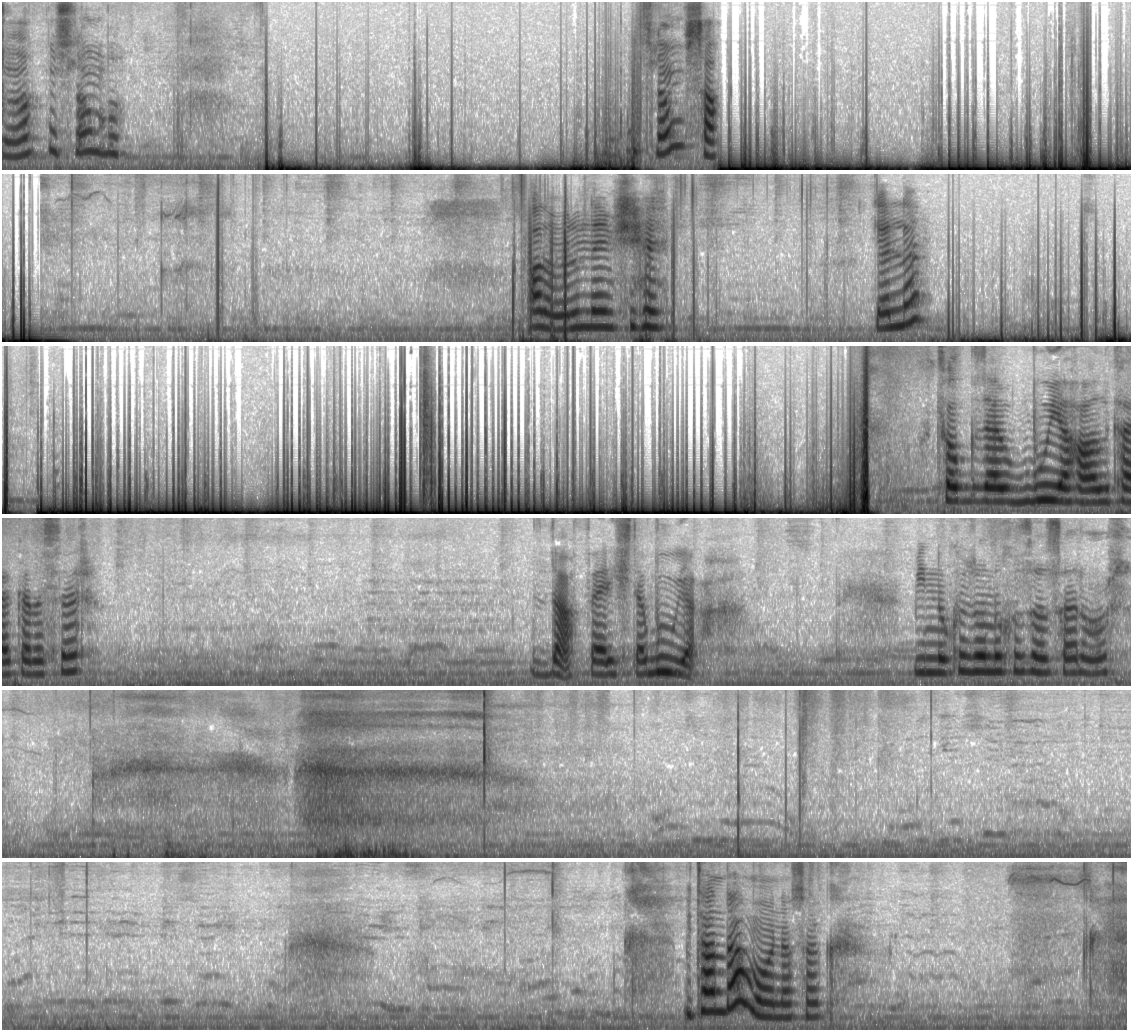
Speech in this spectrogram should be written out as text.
Pomponyalım. Salakmış lan bu. Lan sak. Adam önümdeymiş. Gel lan. Çok güzel bu yahalık arkadaşlar. Zafer işte bu ya. 1919 hasar var. Bir tane daha mı oynasak?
